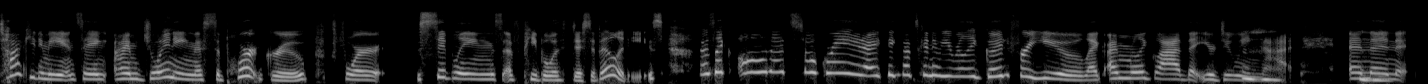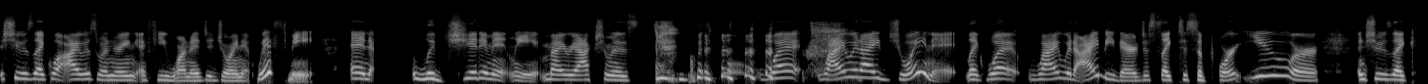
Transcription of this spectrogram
talking to me and saying i'm joining this support group for siblings of people with disabilities. I was like, oh, that's so great. I think that's going to be really good for you. Like, I'm really glad that you're doing mm-hmm. that. And mm-hmm. then she was like, well, I was wondering if you wanted to join it with me. And legitimately my reaction was what why would i join it like what why would i be there just like to support you or and she was like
